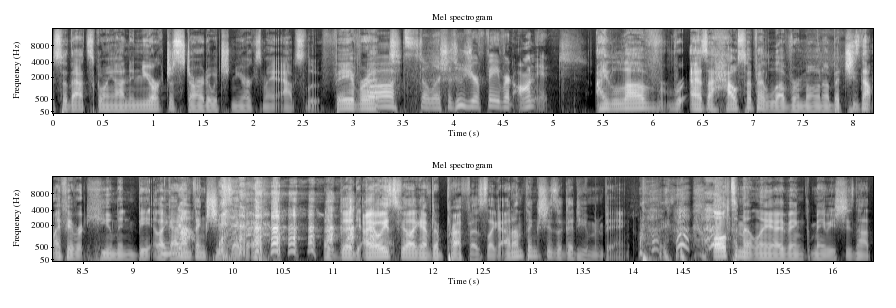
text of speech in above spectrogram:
so that's going on. And New York just started, which New York's my absolute favorite. oh, it's delicious. Who's your favorite on it? I love as a housewife. I love Ramona, but she's not my favorite human being. Like I don't think she's like a, a good. I always feel like I have to preface like I don't think she's a good human being. Ultimately, I think maybe she's not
